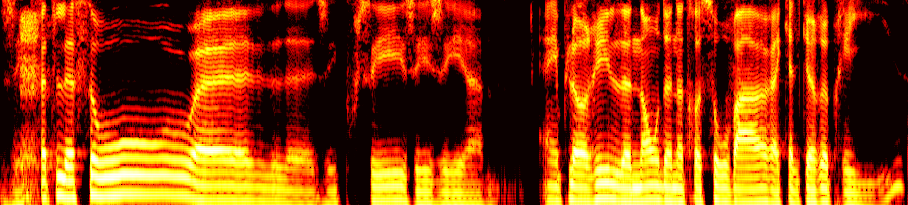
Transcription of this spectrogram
j'ai fait le saut, euh, j'ai poussé, j'ai euh, imploré le nom de notre sauveur à quelques reprises.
